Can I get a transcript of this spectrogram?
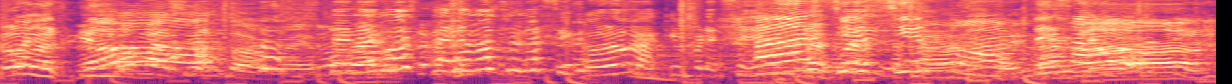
colectivo. Toma asiento, güey. Tenemos, tenemos una psicóloga aquí presente. Ay, sí es cierto. Desahógate.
